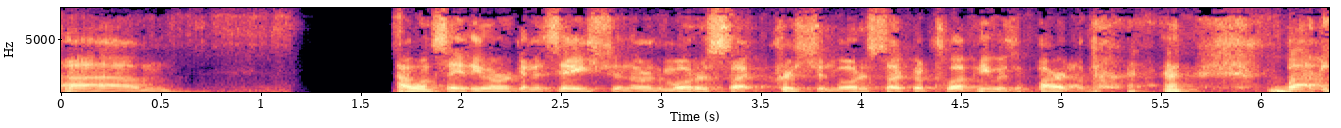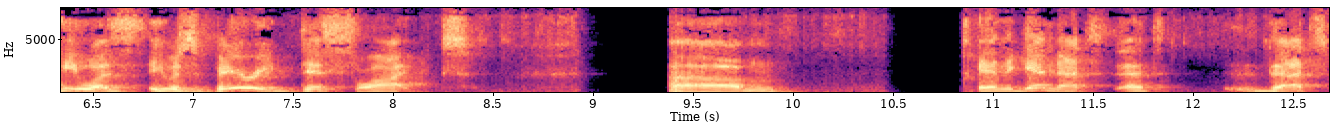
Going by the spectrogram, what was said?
Um, I won't say the organization or the motorcycle Christian motorcycle club he was a part of, but he was he was very disliked. Um, and again, that's that's that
